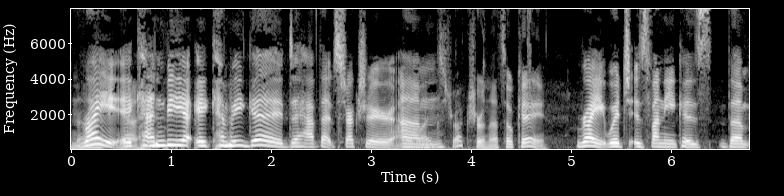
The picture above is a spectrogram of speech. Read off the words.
right? Yeah. It can be. It can be good to have that structure. I like um, structure, and that's okay. Right, which is funny because the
